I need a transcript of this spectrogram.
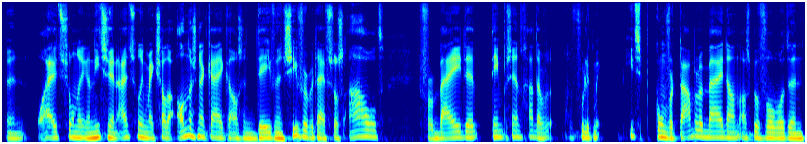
een uitzondering, niet zozeer een uitzondering, maar ik zal er anders naar kijken als een defensiever bedrijf zoals Ahold voorbij de 10% gaat. Daar voel ik me iets comfortabeler bij dan als bijvoorbeeld een,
